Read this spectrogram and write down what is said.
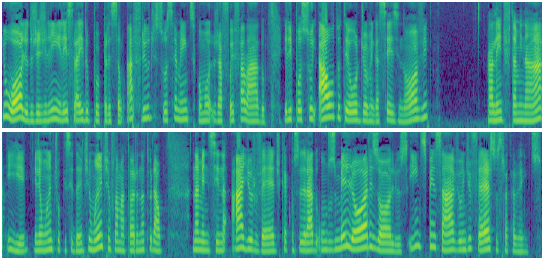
E o óleo do gergelim ele é extraído por pressão a frio de suas sementes, como já foi falado. Ele possui alto teor de ômega 6 e 9, além de vitamina A e E. Ele é um antioxidante e um anti-inflamatório natural. Na medicina ayurvédica, é considerado um dos melhores óleos, indispensável em diversos tratamentos.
